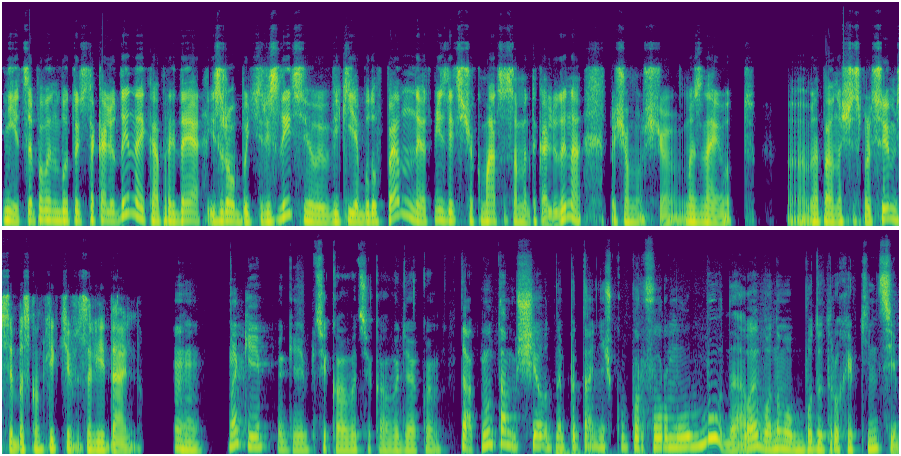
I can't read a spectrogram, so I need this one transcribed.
Ні, це повинна бути ось така людина, яка прийде і зробить різницю, в якій я буду впевнений. От мені здається, що Кома це саме така людина. Причому що ми з нею, от е, напевно, ще спрацюємося без конфліктів взагалі ідеально. Угу. Окей, окей, цікаво, цікаво, дякую. Так, ну там ще одне питаннячко про формулу буде, але воно буде трохи в кінці.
